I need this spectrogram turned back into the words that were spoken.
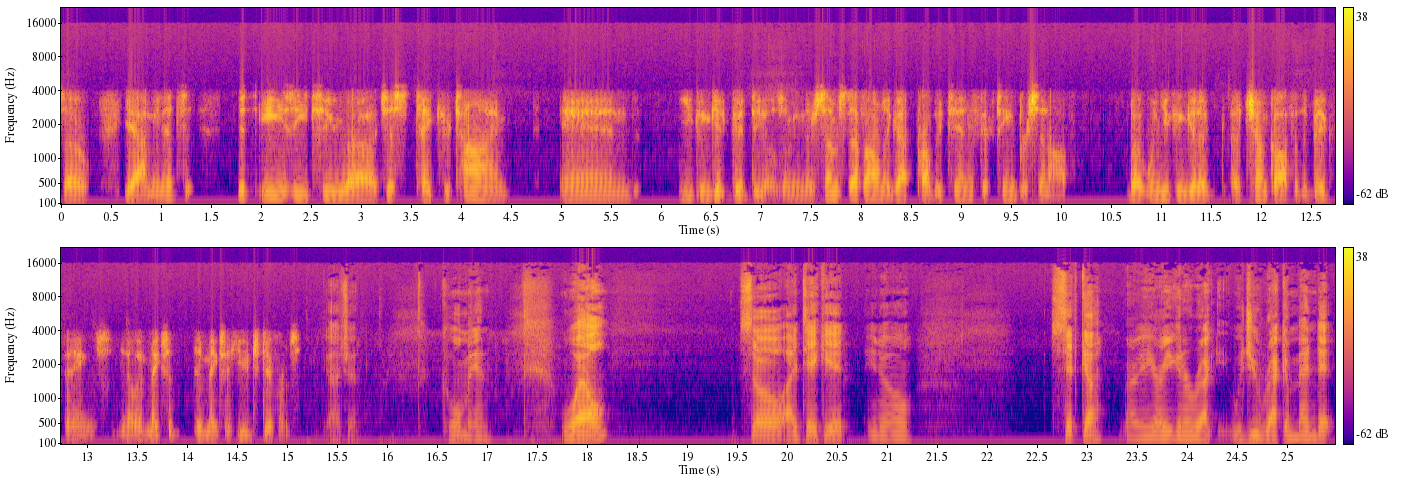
So yeah, I mean, it's it's easy to uh, just take your time, and you can get good deals. I mean, there's some stuff I only got probably 10 or 15 percent off, but when you can get a, a chunk off of the big things, you know, it makes a it makes a huge difference. Gotcha. Cool, man. Well, so I take it, you know, Sitka. I mean, are you going to rec- would you recommend it?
